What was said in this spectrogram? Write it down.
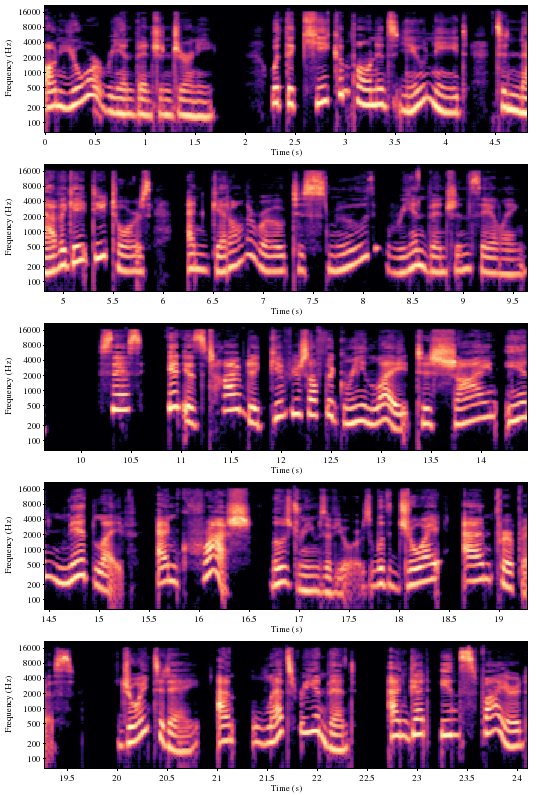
on your reinvention journey with the key components you need to navigate detours and get on the road to smooth reinvention sailing. Sis, it is time to give yourself the green light to shine in midlife and crush those dreams of yours with joy and purpose. Join today and let's reinvent and get inspired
